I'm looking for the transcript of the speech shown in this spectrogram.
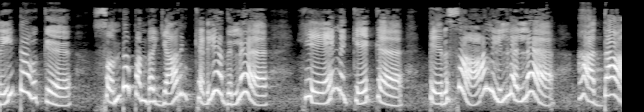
ரீட்டாவுக்கு சொந்த பந்தம் யாரும் கிடையாதுல்ல? ஏன்னு கேட்க பெருசா ஆள் இல்லல்ல. அதான்.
